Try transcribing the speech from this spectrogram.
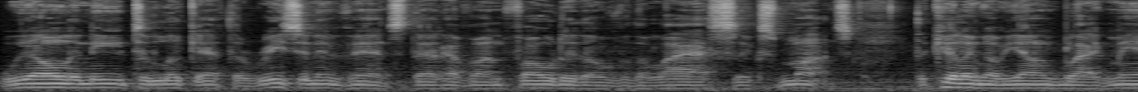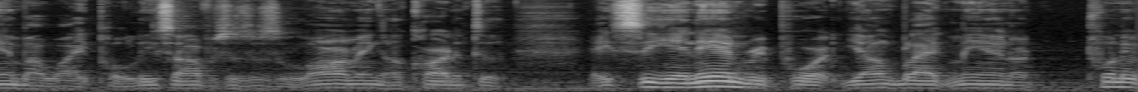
We only need to look at the recent events that have unfolded over the last six months. The killing of young black men by white police officers is alarming. According to a CNN report, young black men are 20,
